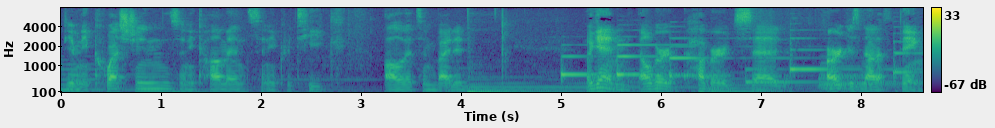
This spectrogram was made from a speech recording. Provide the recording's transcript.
If you have any questions, any comments, any critique, all of it's invited. Again, Elbert Hubbard said, Art is not a thing,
